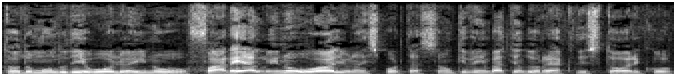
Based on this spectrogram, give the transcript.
Todo mundo de olho aí no farelo e no óleo na exportação, que vem batendo recorde histórico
